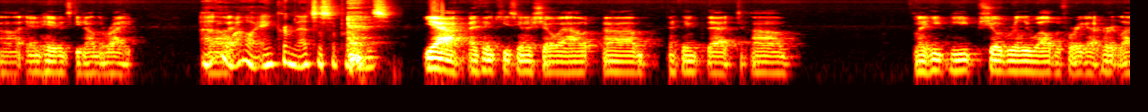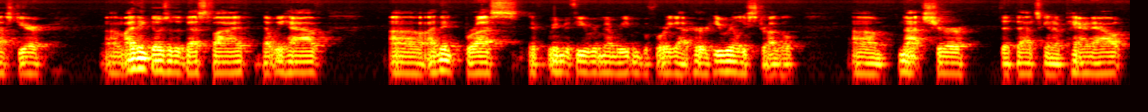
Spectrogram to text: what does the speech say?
uh, and Havenstein on the right. Oh uh, wow, Anchrum, that's a surprise. Yeah, I think he's going to show out. Um, I think that um, he, he showed really well before he got hurt last year. Um, I think those are the best five that we have. Uh, I think Bruss, if, if, you remember, even before he got hurt, he really struggled. Um, not sure that that's going to pan out.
